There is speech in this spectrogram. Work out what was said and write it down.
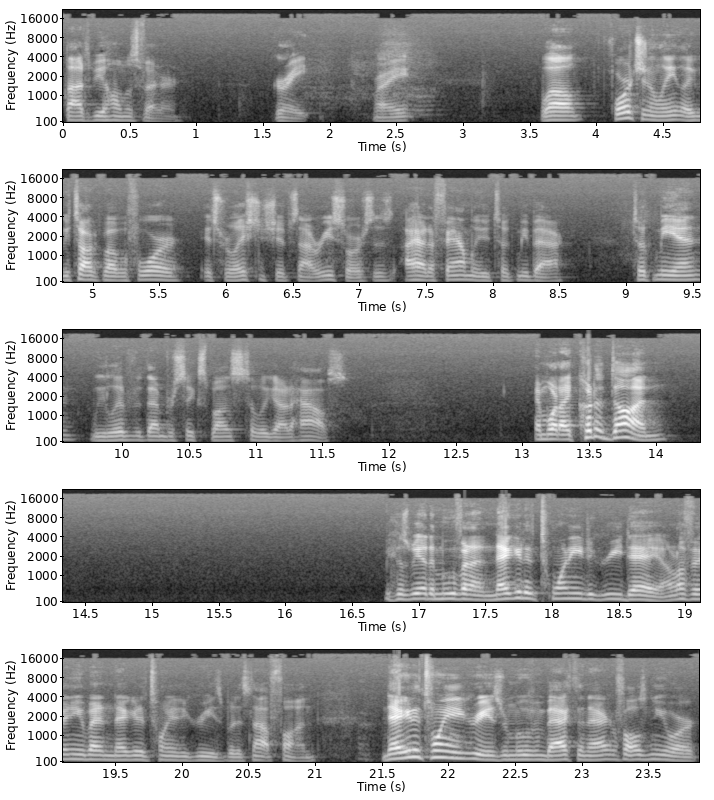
about to be a homeless veteran. Great, right? Well, fortunately, like we talked about before, it's relationships, not resources. I had a family who took me back, took me in. We lived with them for six months till we got a house. And what I could have done, because we had to move on a negative 20 degree day. I don't know if anybody negative 20 degrees, but it's not fun. Negative 20 degrees, we're moving back to Niagara Falls, New York.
